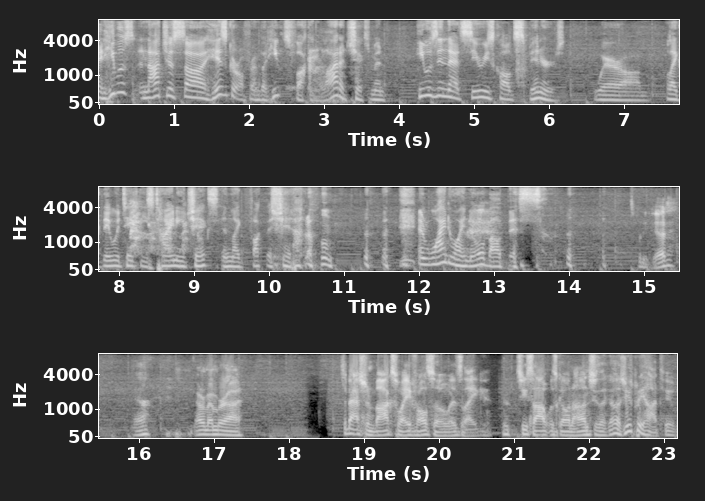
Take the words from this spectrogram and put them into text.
And he was not just uh, his girlfriend, but he was fucking a lot of chicks, man. He was in that series called Spinners, where um, like they would take these tiny chicks and like fuck the shit out of them. and why do I know about this? It's pretty good. Yeah. I remember uh Sebastian Bach's wife also was like she saw what was going on. She's like, Oh, she's pretty hot too.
